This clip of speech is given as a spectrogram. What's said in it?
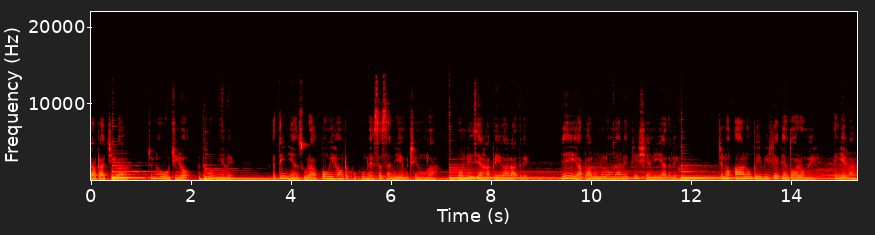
ဒေါက်တာကြည့်ပါကျွန်တော်ကိုကြည့်တော့ဘသူ့ကိုမြင်လဲအတိညာဏ်ဆိုတာပုံရိပ်ဟောင်းတစ်ခုခုနဲ့ဆက်ဆက်နေရမထင်ဘူးလားဝန်းနေစရာဟာဘယ်ကားလာတယ်လဲမျက်ရည်ကဘာလို့နှလုံးသားနဲ့ပြည့်ရှင်နေရတယ်လဲကျွန်တော်အားလုံးပေးပြီးလှည့်ပြန်သွားတော့မယ်သိရလား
